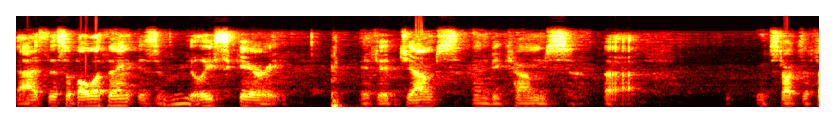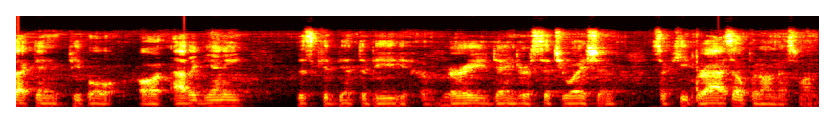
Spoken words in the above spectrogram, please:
Guys, this Ebola thing is really scary if it jumps and becomes, uh, it starts affecting people out of Guinea, this could get to be a very dangerous situation. So keep your eyes open on this one.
